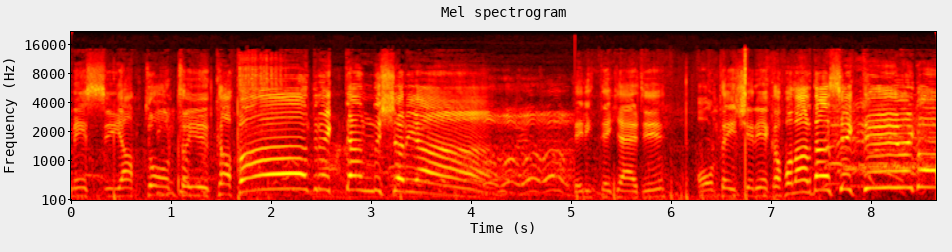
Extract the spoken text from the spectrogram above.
Messi yaptı ortayı. Kafa direkten dışarıya. Delik de geldi. Orta içeriye kafalardan sekti ve gol.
